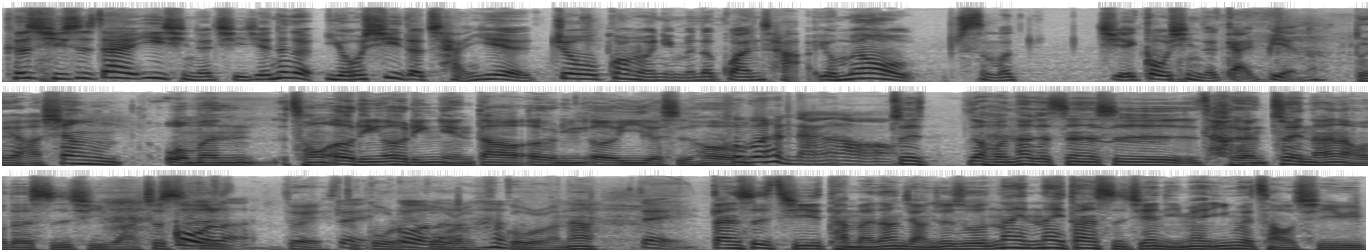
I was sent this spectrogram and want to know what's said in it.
可是其实，在疫情的期间，那个游戏的产业，就冠文你们的观察，有没有什么结构性的改变呢？对啊，像我们从二零二零年到二零二一的时候，会不会很难熬？最哦，那个真的是很最难熬的时期吧？就是过了，对，对过了，过了，过了，那 对，但是其实坦白上讲，就是说那那段时间里面，因为早期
